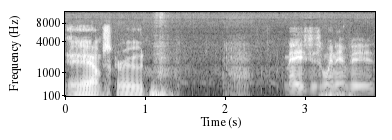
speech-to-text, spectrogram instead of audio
Yeah, I'm screwed. Mage just went in Viz.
